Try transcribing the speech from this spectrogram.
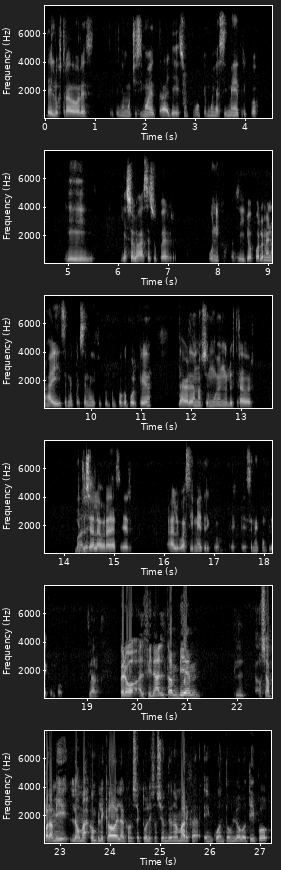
de ilustradores que tienen muchísimos detalles y son como que muy asimétricos y, y eso los hace súper únicos, pues, y yo por lo menos ahí se me, se me dificulta un poco porque la verdad no soy muy buen ilustrador. Entonces a la hora de hacer algo asimétrico, este, se me complica un poco. Claro. Pero al final también o sea, para mí lo más complicado de la conceptualización de una marca en cuanto a un logotipo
